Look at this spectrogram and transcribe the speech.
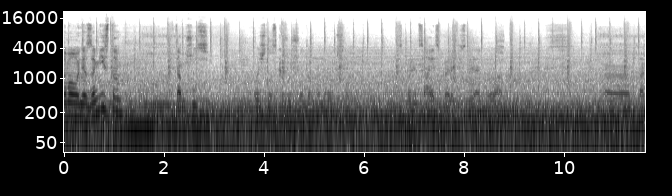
Замовлення за місто. Там щось точно скажу, що там в мене вийшло. З поліцаї спереді стоять, ну ладно. Е, Так,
